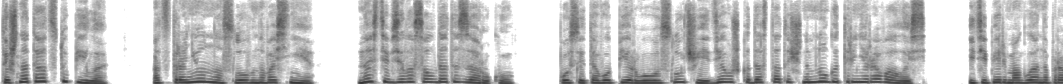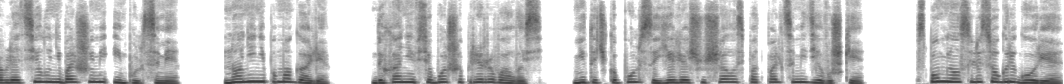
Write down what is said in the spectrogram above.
Тошнота отступила. Отстраненно, словно во сне, Настя взяла солдата за руку. После того первого случая девушка достаточно много тренировалась и теперь могла направлять силу небольшими импульсами. Но они не помогали. Дыхание все больше прерывалось. Ниточка пульса еле ощущалась под пальцами девушки. Вспомнилось лицо Григория,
